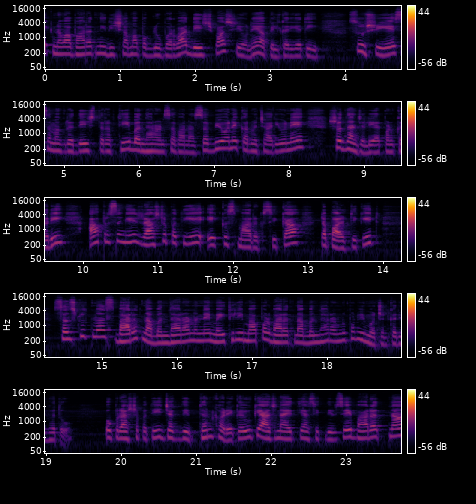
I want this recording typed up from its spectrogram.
એક નવા ભારતની દિશામાં પગલું ભરવા દેશવાસીઓને અપીલ કરી હતી. સુશ્રીએ સમગ્ર દેશ તરફથી બંધારણ સભાના સભ્યો અને કર્મચારીઓને શ્રદ્ધાંજલિ અર્પણ કરી. આ પ્રસંગે રાષ્ટ્રપતિએ એક સ્મારક સિક્કા, ટપાલ ટિકિટ સંસ્કૃતમાં ભારતના બંધારણ અને મૈથિલીમાં પણ ભારતના બંધારણનું પણ વિમોચન કર્યું હતું. ઉપરાષ્ટ્રપતિ જગદીપ ધનખડે કહ્યું કે આજના ઐતિહાસિક દિવસે ભારતના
